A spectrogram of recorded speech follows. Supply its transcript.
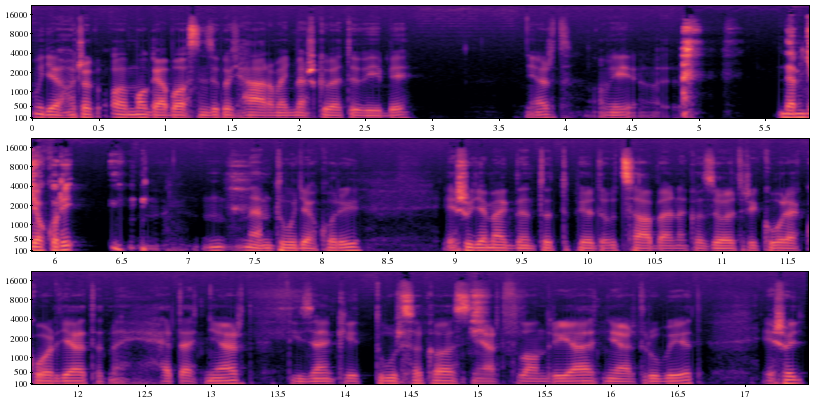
ugye, ha csak a magába azt nézzük, hogy három egymás követő VB nyert, ami... Nem gyakori. Nem túl gyakori, és ugye megdöntötte például Cábelnek a zöld trikó rekordját, tehát mert hetet nyert, 12 túrszakasz, nyert Flandriát, nyert Rubét, és hogy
